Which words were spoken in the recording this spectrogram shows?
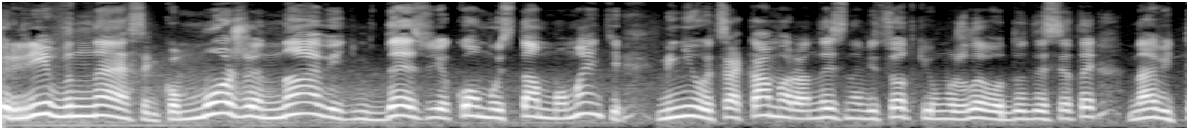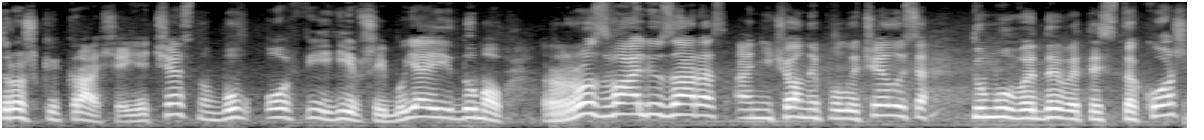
Рівнесенько, може навіть десь в якомусь там моменті мені оця камера десь на відсотків, можливо, до 10, навіть трошки краще. Я чесно був офігівший, бо я її думав, розвалю зараз, а нічого не вийшло. Тому ви дивитесь також.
